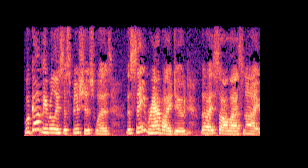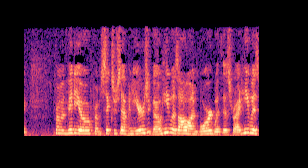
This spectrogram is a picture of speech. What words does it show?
what got me really suspicious was the same rabbi dude that I saw last night from a video from six or seven years ago. He was all on board with this, right? He was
